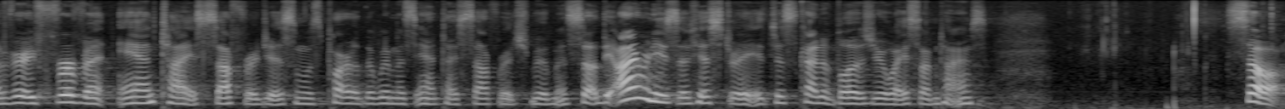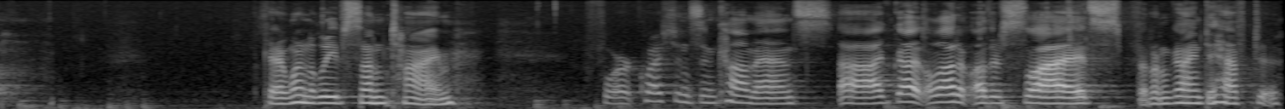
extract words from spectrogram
a very fervent anti suffragist and was part of the women's anti suffrage movement. So the ironies of history, it just kind of blows you away sometimes. So, okay, I want to leave some time for questions and comments. Uh, I've got a lot of other slides, but I'm going to have to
